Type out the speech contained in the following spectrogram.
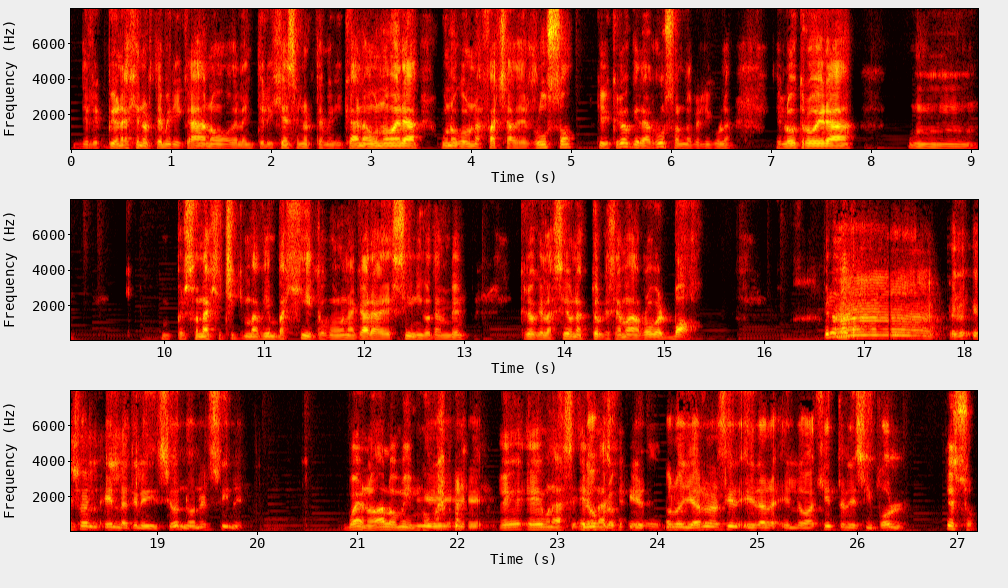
del espionaje norteamericano, de la inteligencia norteamericana. Uno era uno con una facha de ruso, que creo que era ruso en la película, el otro era un, personaje más bien bajito, con una cara de cínico también. Creo que lo hacía un actor que se llamaba Robert Baugh. Pero no, ah, pero eso en la televisión, no en el cine. Bueno, da lo mismo. Eh, es una, no, una de... no, lo llegaron a hacer, eran los agentes de Cipol. Eso.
